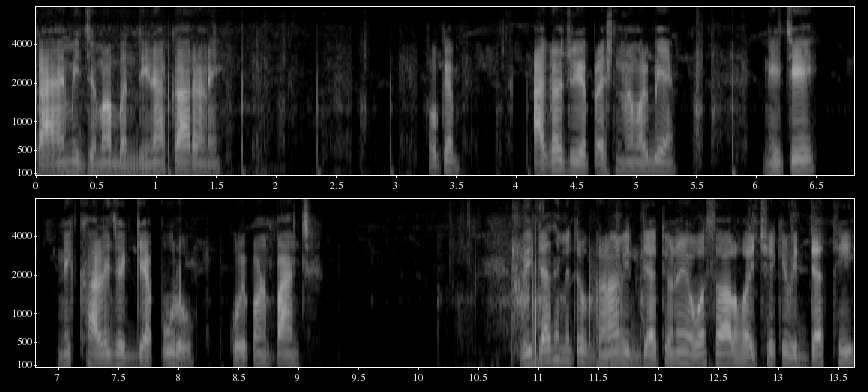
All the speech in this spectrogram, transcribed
કાયમી જમાબંધીના કારણે. ઓકે, આગળ જોઈએ પ્રશ્ન નંબર બે. નીચેની ખાલી જગ્યા પૂરો કોઈ પણ પાંચ. વિદ્યાર્થી મિત્રો, ઘણા વિદ્યાર્થીઓને એવો સવાલ હોય છે કે વિદ્યાર્થી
